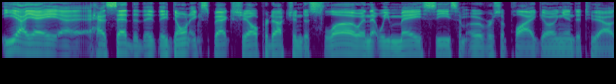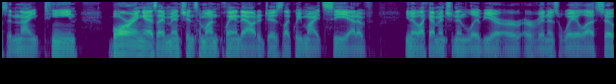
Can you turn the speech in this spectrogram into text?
EIA uh, has said that they, they don't expect shale production to slow and that we may see some oversupply going into 2019, barring, as I mentioned, some unplanned outages like we might see out of, you know, like I mentioned in Libya or, or Venezuela. So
